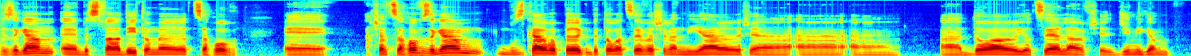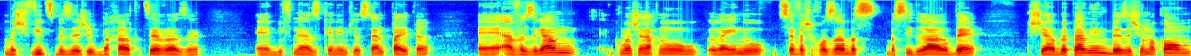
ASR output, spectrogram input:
וזה גם אה, בספרדית אומר צהוב. אה, עכשיו צהוב זה גם מוזכר בפרק בתור הצבע של הנייר שהדואר יוצא עליו, שג'ימי גם משוויץ בזה שהוא בחר את הצבע הזה אה, בפני הזקנים של סנט פייפר. אה, אבל זה גם, כמו שאנחנו ראינו, צבע שחוזר בס, בסדרה הרבה, כשהרבה פעמים באיזשהו מקום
